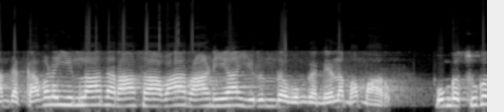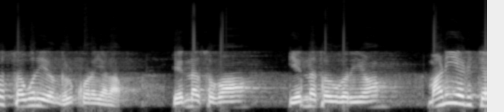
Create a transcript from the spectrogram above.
அந்த கவலை இல்லாத ராசாவா ராணியா இருந்த உங்கள் நிலைமை மாறும். உங்கள் சுக சௌகரியங்கள் குறையலாம். என்ன சுகம்? என்ன சௌகரியம்? மணி அடித்த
